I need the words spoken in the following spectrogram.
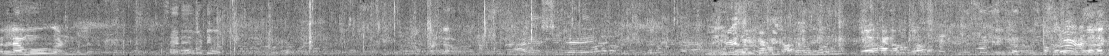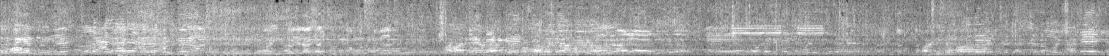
మళ్ళీ మూవ్ కండి మళ్ళీ బస్సులు బస్సులు ఉన్నాయి కదా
